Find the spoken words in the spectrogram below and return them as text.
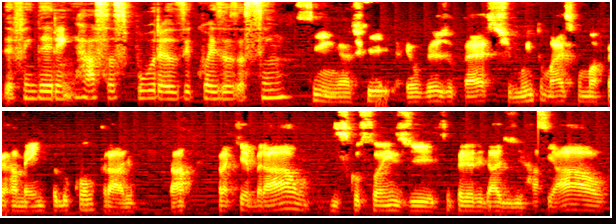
defenderem raças puras e coisas assim? Sim, acho que eu vejo o teste muito mais como uma ferramenta do contrário, tá? Para quebrar discussões de superioridade racial,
